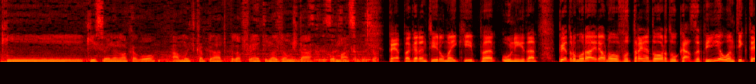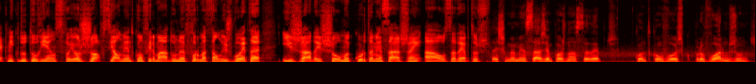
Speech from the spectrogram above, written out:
que, que isso ainda não acabou. Há muito campeonato pela frente e nós vamos dar o máximo. Pepa garantir uma equipa unida. Pedro Moreira é o novo treinador do Casa Pia. O antigo técnico do Torriense foi hoje oficialmente confirmado na formação lisboeta e já deixou uma curta mensagem aos adeptos. Deixa uma mensagem para os nossos adeptos conto convosco para voarmos juntos.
